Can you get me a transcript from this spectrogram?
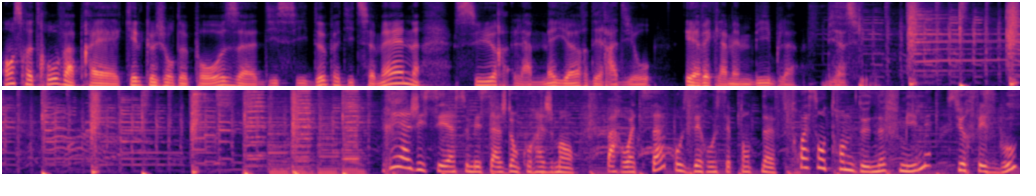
On se retrouve après quelques jours de pause, d'ici deux petites semaines, sur la meilleure des radios, et avec la même Bible, bien sûr. Réagissez à ce message d'encouragement par WhatsApp au 079 332 9000, sur Facebook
